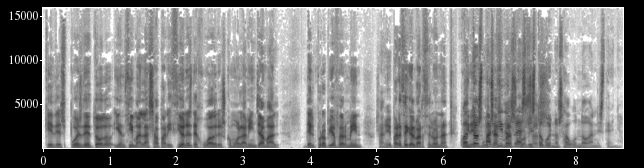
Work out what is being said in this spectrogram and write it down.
que después de todo, y encima las apariciones de jugadores como Lamin Yamal, del propio Fermín, o sea, a mí me parece que el Barcelona tiene ¿Cuántos muchas partidos más le has cosas. visto buenos a Gundogan este año?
